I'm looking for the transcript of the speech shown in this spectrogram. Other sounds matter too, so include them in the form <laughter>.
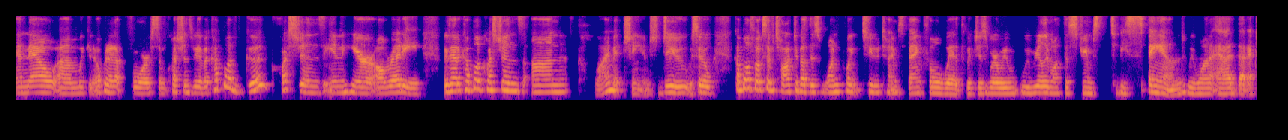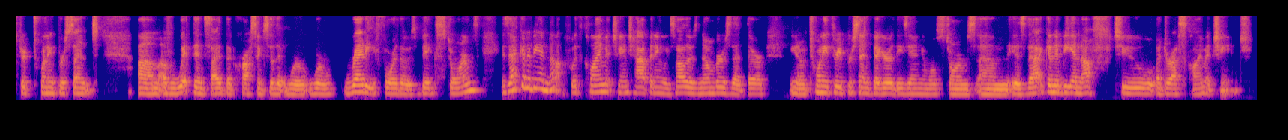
And now um, we can open it up for some questions. We have a couple of good questions in here already. We've had a couple of questions on climate change. Do so a couple of folks have talked about this 1.2 times bankfull width, which is where we, we really want the streams to be spanned. We want to add that extra 20% um, of width inside the crossing so that we're, we're ready for those big storms. Is that going to be enough with climate change happening? We saw those numbers that they're, you know, 23% bigger, these annual storms. Um, is that going to be enough to address climate change?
